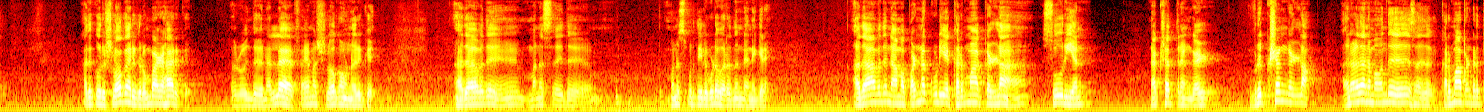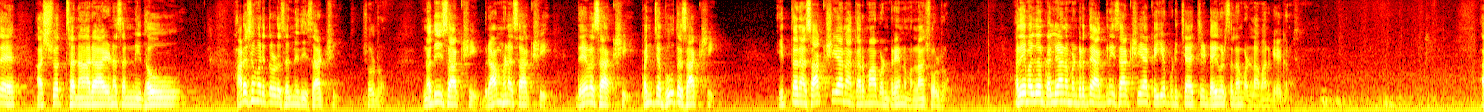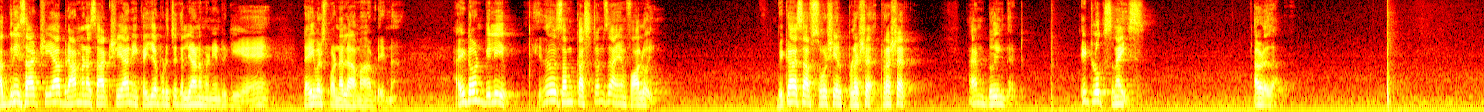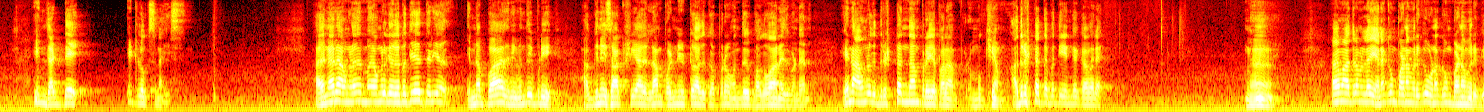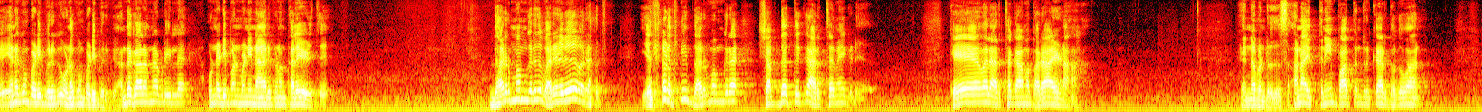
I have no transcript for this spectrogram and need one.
அதுக்கு ஒரு ஸ்லோகம் இருக்குது ரொம்ப அழகாக இருக்குது ஒரு இந்த நல்ல ஃபேமஸ் ஸ்லோகம் ஒன்று இருக்குது அதாவது மனசு இது மனுஸ்மிருதியில் கூட வருதுன்னு நினைக்கிறேன். அதாவது நாம் பண்ணக்கூடிய கர்மாக்கள்லாம் சூரியன் நட்சத்திரங்கள் விரக்ஷங்கள்லாம் அதனால தான் நம்ம வந்து கர்மா பண்ணுறத அஸ்வத்த நாராயண சந்நிதௌ. அரசமரத்தோட சந்நிதி சாட்சி சொல்கிறோம் நதி சாட்சி பிராமண சாட்சி தேவசாட்சி பஞ்சபூத சாட்சி. இத்தனை சாட்சியாக நான் கர்மா பண்ணுறேன்னு நம்மெல்லாம் சொல்கிறோம் அதே மாதிரி தான் கல்யாணம் பண்ணுறத அக்னி சாட்சியாக கையை பிடிச்சாச்சு டைவர்ஸ் எல்லாம் பண்ணலாமான்னு கேட்குறோம். அக்னி சாட்சியாக பிராமண சாட்சியாக நீ கையை பிடிச்சி கல்யாணம் பண்ணிட்டுருக்கியே டைவர்ஸ் பண்ணலாமா அப்படின்னா. ஐ டோன்ட் பிலீவ் ஏதோ some customs I am following because of social pleasure pressure I am doing that it looks nice அவ்வளோதான் in that day. It looks nice. அதனால் அவங்கள அவங்களுக்கு அதை பற்றியே தெரியாது. என்னப்பா நீ வந்து இப்படி அக்னி சாட்சியாக அதெல்லாம் பண்ணிவிட்டு அதுக்கப்புறம் வந்து பகவான் இது பண்ணேன்னு ஏன்னா அவங்களுக்கு திருஷ்டந்தான் பிரிய பல முக்கியம். அதிருஷ்டத்தை பற்றி எங்கே கவலை? அது மாத்திரம் இல்லை எனக்கும் பணம் இருக்குது உனக்கும் பணம் இருக்குது எனக்கும் படிப்பு இருக்குது உனக்கும் படிப்பு இருக்குது அந்த காலம்னா அப்படி இல்லை. உன்னை டிபெண்ட் பண்ணி நான் இருக்கணும் தலையெழுத்து. தர்மங்கிறது வரவே வராது. எந்த இடத்துலையும் தர்மங்கிற சப்தத்துக்கு அர்த்தமே கிடையாது. கேவல அர்த்தகாம பராயணா. என்ன பண்ணுறது ஆனால் இத்தனையும் பார்த்துட்டு இருக்கார் பகவான்.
